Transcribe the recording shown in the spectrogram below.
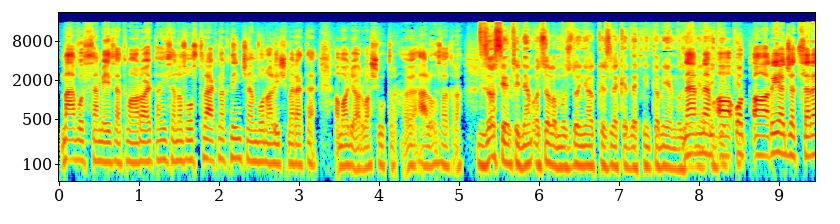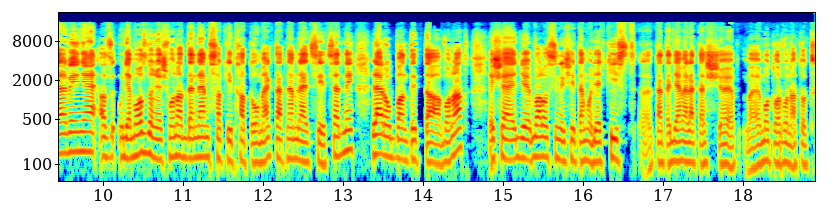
mávos személyzet van rajta, hiszen az osztráknak nincsen vonalismeret területe a magyar vasút hálózatra. Ez azt jelenti, hogy nem azzal a mozdonyjal közlekedett, mint amilyen mozdonyal Nem, nem, a, ott a Railjet szerelvénye az ugye mozdonyos vonat, de nem szakítható meg, tehát nem lehet szétszedni. Lerobbant itt a vonat, és egy valószínűsítem, hogy egy kiszt, tehát egy emeletes motorvonatot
